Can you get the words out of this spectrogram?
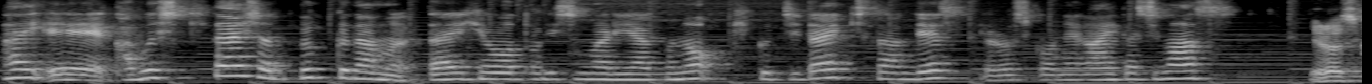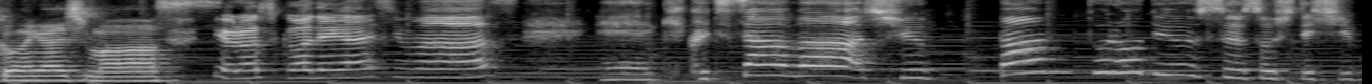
はい、えー、株式会社ブックダム代表取締役の菊池大樹さんですよろしくお願いいたしますよろしくお願いします。よろしくお願いします。えー菊池さんは出版プロデュース、そして出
